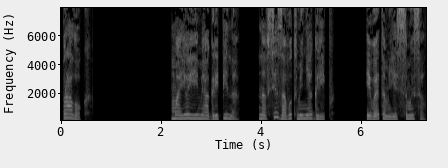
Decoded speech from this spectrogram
Пролог. Мое имя Агриппина, но все зовут меня Грипп. И в этом есть смысл.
